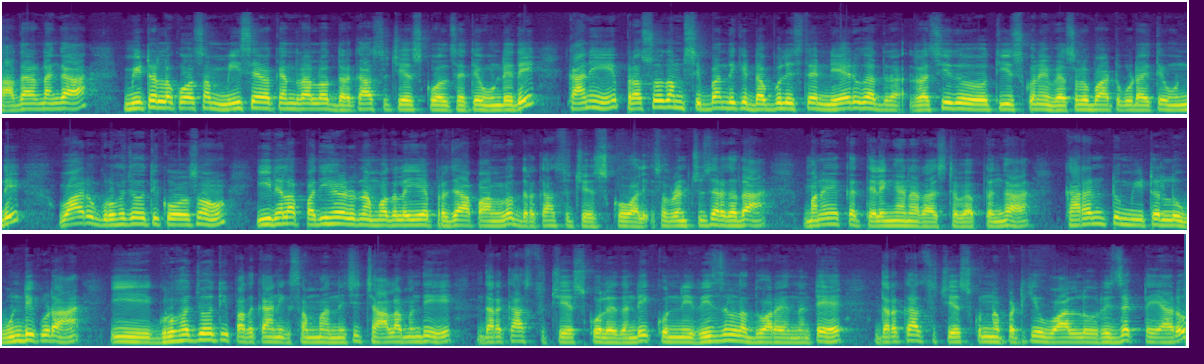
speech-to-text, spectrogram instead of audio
సాధారణంగా మీటర్ల కోసం మీ సేవ కేంద్రాల్లో దరఖాస్తు చేసుకోవాల్సి అయితే ఉండేది. కానీ ప్రస్తుతం సిబ్బందికి డబ్బులు ఇస్తే నేరుగా రసీదు తీసుకునే వెసులుబాటు కూడా అయితే ఉంది. వారు గృహజ్యోతి కోసం ఈ నెల పదిహేడున మొదలయ్యే ప్రజాపాలనలో దరఖాస్తు చేసుకోవాలి. సో ఫ్రెండ్స్ చూశారు కదా? మన యొక్క తెలంగాణ రాష్ట్ర వ్యాప్తంగా కరెంటు మీటర్లు ఉండి కూడా ఈ గృహజ్యోతి పథకానికి సంబంధించి చాలామంది దరఖాస్తు చేసుకోలేదండి. కొన్ని రీజన్ల ద్వారా ఏంటంటే దరఖాస్తు చేసుకున్న ఉన్నప్పటికీ వాళ్ళు రిజెక్ట్ అయ్యారు.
